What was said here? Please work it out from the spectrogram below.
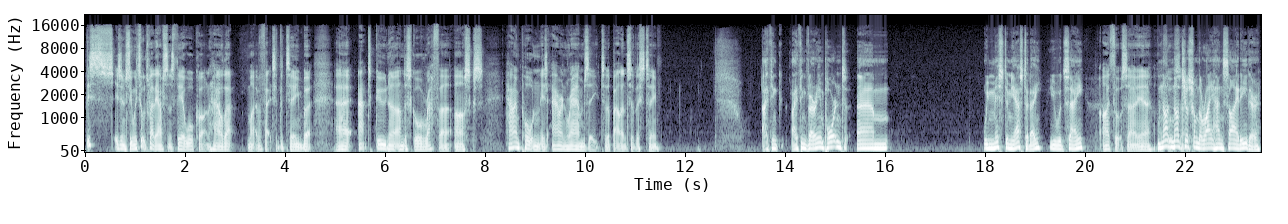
this is interesting. We talked about the absence of Theo Walcott and how that might have affected the team, but uh, at Guna underscore Rafa asks, how important is Aaron Ramsey to the balance of this team? I think I think very important. Um, we missed him yesterday. You would say I thought so. Yeah, I not not so. just from the right hand side either.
